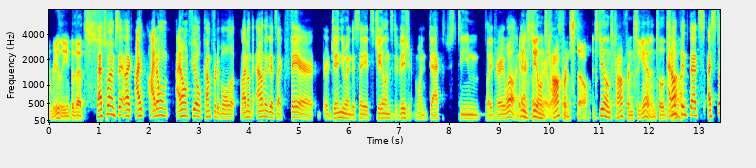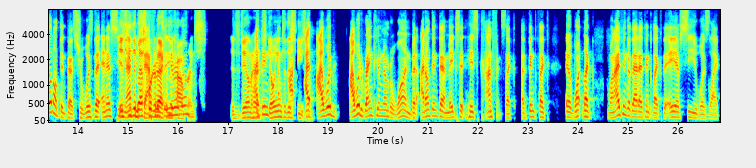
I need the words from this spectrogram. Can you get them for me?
Not really, but that's That's why I'm saying like I I don't I don't feel comfortable. I don't I don't think it's like fair or genuine to say it's Jalen's division when Dak's team played very well. And I mean, it's Jalen's very well, so- conference, though. It's Jalen's conference again until it's. I don't not. think that's. I still don't think that's true. Was the NFC is he the best Stafford's quarterback in the ago? conference? Is Jalen I think going into this I- season? I, I would I would rank him number one, but I don't think that makes it his conference. Like I think like it what like when I think of that, I think like the AFC was like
